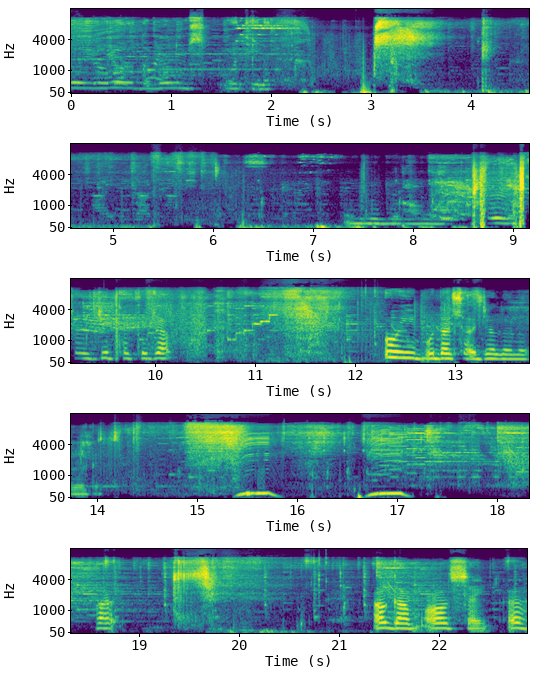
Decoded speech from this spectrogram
Burada duyuyordum oğlum spotiyle. Sözcü takacağım. Uy bu da şarjalanır aga. Ha. Agam al sen. Ah.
